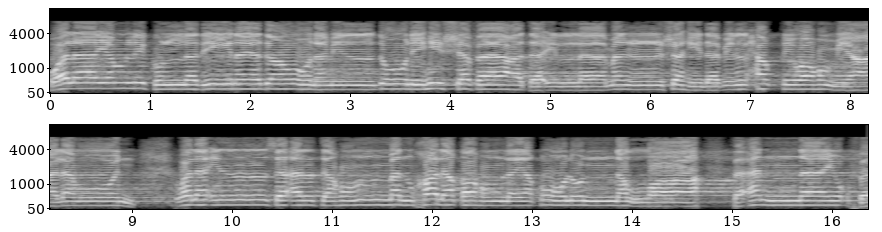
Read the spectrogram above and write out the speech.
ولا يملك الذين يدعون من دونه الشفاعة إلا من شهد بالحق وهم يعلمون. ولئن سألتهم من خلقهم ليقولن الله فأنا يؤفكون.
